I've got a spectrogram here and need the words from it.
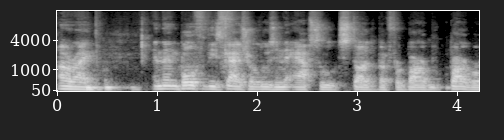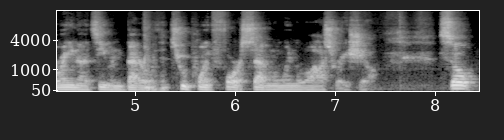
All right. And then both of these guys are losing to absolute studs, but for Bar- Barberena, it's even better with a 2.47 win to loss ratio. So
